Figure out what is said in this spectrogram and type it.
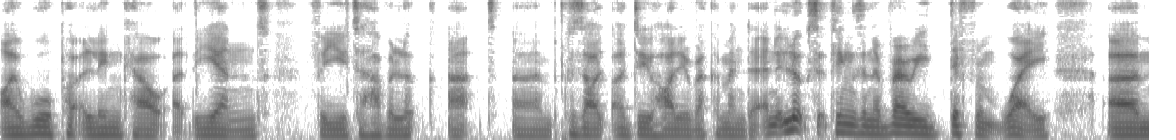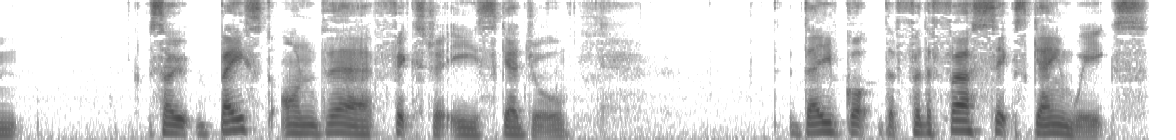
I will put a link out at the end for you to have a look at um, because I, I do highly recommend it. And it looks at things in a very different way. Um, so, based on their fixture E schedule, they've got the, for the first six game weeks,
